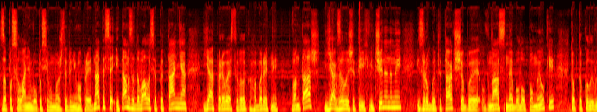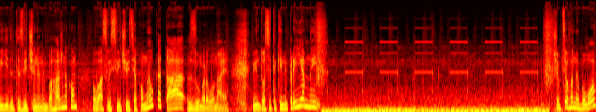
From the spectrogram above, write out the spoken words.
За посиланням в описі ви можете до нього приєднатися. І там задавалося питання, як перевезти великогабаритний вантаж, як залишити їх відчиненими і зробити так, щоб в нас не було помилки. Тобто, коли ви їдете з відчиненим багажником, у вас висвічується помилка та зумер лунає. Він досить таки неприємний. Щоб цього не було,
